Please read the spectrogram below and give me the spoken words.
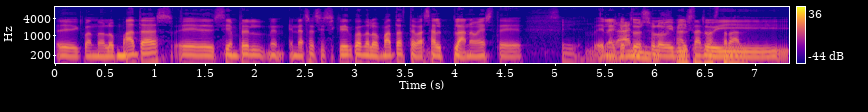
Eh, cuando los matas, eh, siempre en Assassin's Creed, cuando los matas, te vas al plano este Sí. en el que tú solo vivís tú y,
